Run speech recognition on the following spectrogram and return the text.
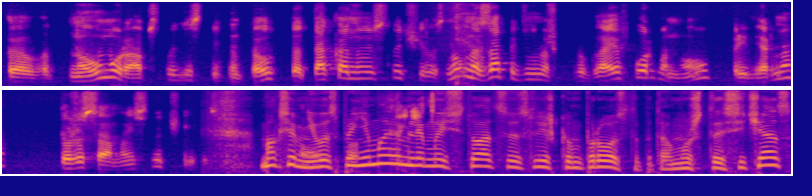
к вот, новому рабству, действительно. То, то, так оно и случилось. Ну, на Западе немножко другая форма, но примерно то же самое и случилось. Максим, не воспринимаем ли мы ситуацию слишком просто? Потому что сейчас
